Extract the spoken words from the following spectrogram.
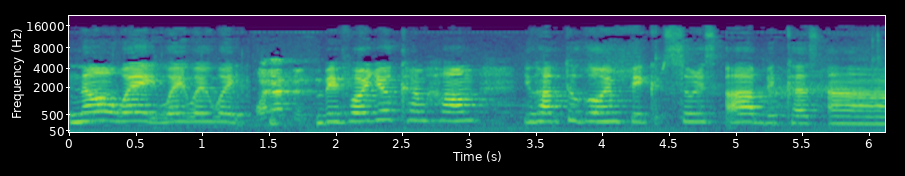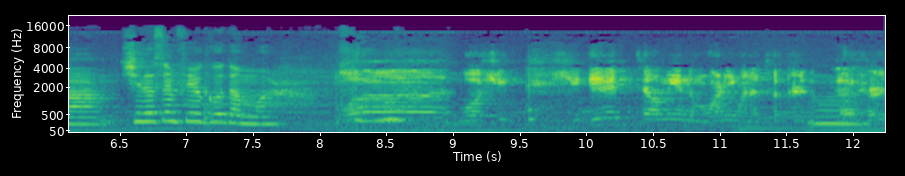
no, wait, wait, wait, wait. What happened? Before you come home, you have to go and pick Suris up because um, she doesn't feel good anymore. What? Well, she she did tell me in the morning when I took her that her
